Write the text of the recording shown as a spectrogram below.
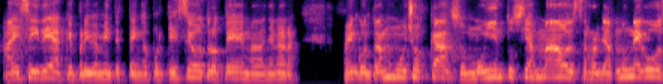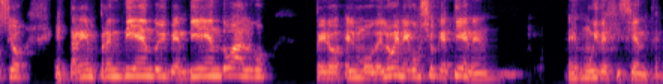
a esa idea que previamente tenga, porque ese otro tema, Dayanara. Encontramos muchos casos muy entusiasmados desarrollando un negocio, están emprendiendo y vendiendo algo, pero el modelo de negocio que tienen es muy deficiente.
